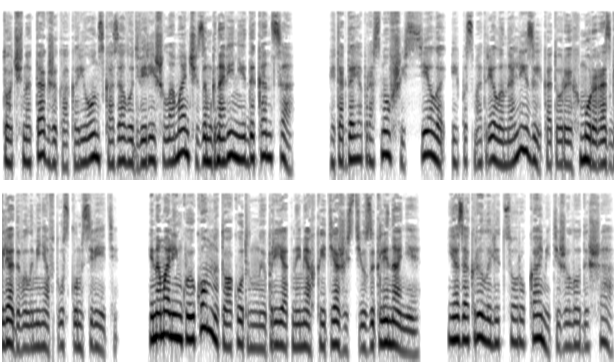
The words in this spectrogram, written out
Точно так же, как Орион сказал у дверей Шаламанчи за мгновение до конца. И тогда я, проснувшись, села и посмотрела на Лизель, которая хмуро разглядывала меня в тусклом свете, и на маленькую комнату, окутанную приятной мягкой тяжестью заклинания. Я закрыла лицо руками, тяжело дыша,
